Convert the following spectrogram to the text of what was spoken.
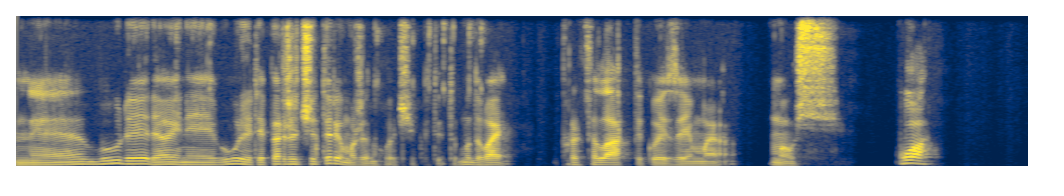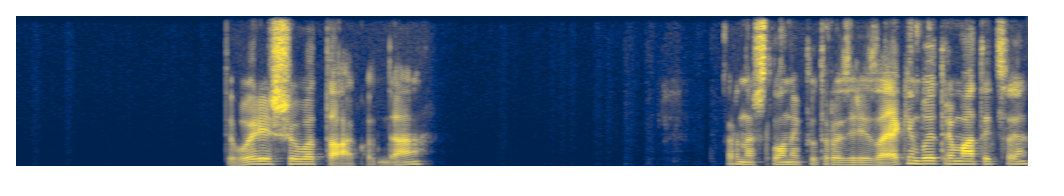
Не буде, дай не буде. Тепер же 4 може хоче піти, тому давай профілактикою займемось. О! Ти вирішив отак от, да? Тепер наш слоник тут розрізає. Як він буде тримати це?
